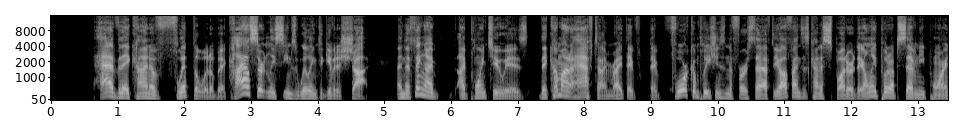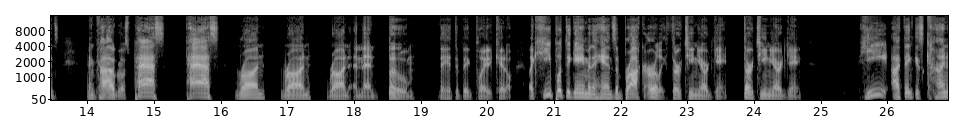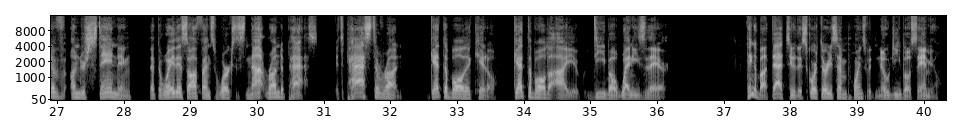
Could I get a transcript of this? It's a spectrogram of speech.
Have they kind of flipped a little bit? Kyle certainly seems willing to give it a shot. And the thing I I point to is they come out of halftime, right? They've they've four completions in the first half. The offense is kind of sputtered. They only put up 70 points. And Kyle goes pass, pass, run, run, run, and then boom, they hit the big play to Kittle. Like he put the game in the hands of Brock early, 13 yard gain, 13 yard gain. He, I think, is kind of understanding that the way this offense works, it's not run to pass, it's pass to run. Get the ball to Kittle Get the ball to Aiyuk, Deebo when he's there. Think about that too. They scored 37 points with no Deebo Samuel.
